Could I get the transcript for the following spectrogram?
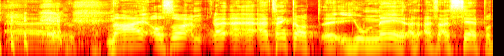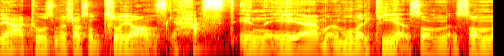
Eh, nei, altså jeg, jeg, tenker at eh, jo mer jeg, jeg, ser på de her to som en slags sånn trojansk hest inn i monarkiet som, som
